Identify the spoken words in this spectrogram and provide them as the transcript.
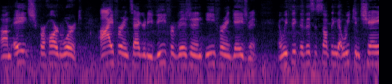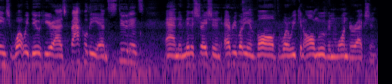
Um, H for hard work, I for integrity, V for vision, and E for engagement. And we think that this is something that we can change what we do here as faculty and students and administration and everybody involved where we can all move in one direction.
